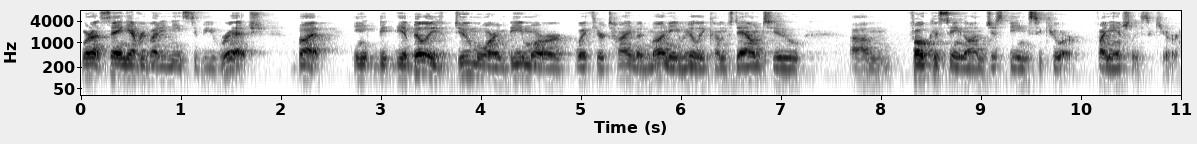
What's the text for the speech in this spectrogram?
we're not saying everybody needs to be rich, but the the ability to do more and be more with your time and money really comes down to um, focusing on just being secure, financially secure.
